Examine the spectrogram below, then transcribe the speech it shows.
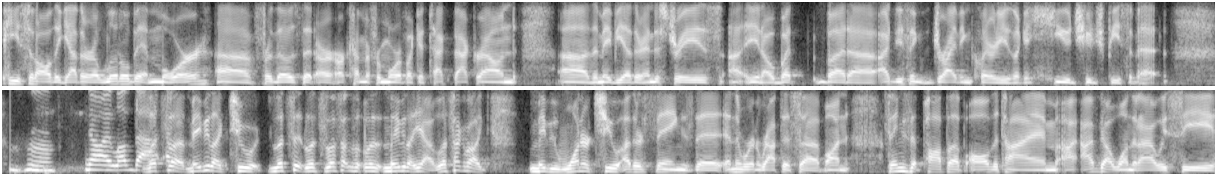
piece it all together a little bit more uh, for those that are, are, coming from more of like a tech background uh, than maybe other industries. Uh, you know, but but uh, I do think driving clarity is like a huge huge piece of it. Mm-hmm. No, I love that. Let's uh, maybe like two. Let's let's let's maybe like yeah. Let's talk about like maybe one or two other things that, and then we're going to wrap this up on things that pop up all the time. I, have got one that I always see,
